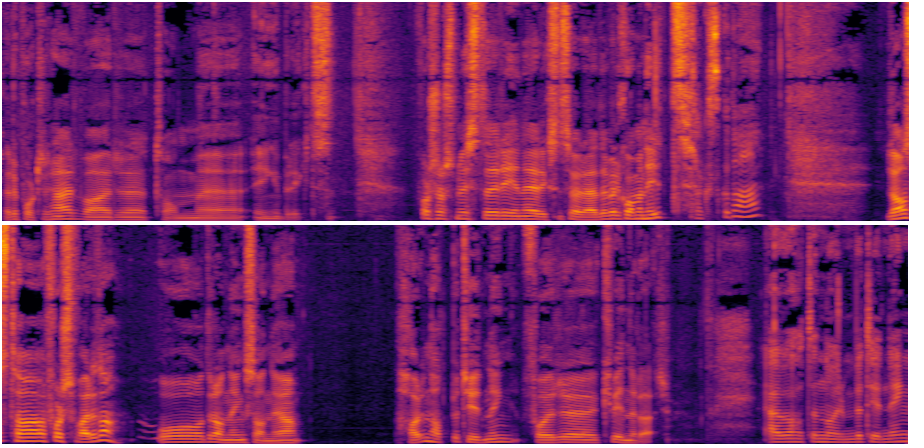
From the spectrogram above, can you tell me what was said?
Reporter her var eh, Tom eh, Ingebrigtsen. Forsvarsminister Ine Eriksen Søreide, velkommen hit. Takk skal du ha. La oss ta Forsvaret, da. Og dronning Sonja. Har hun hatt betydning for eh, kvinner der? Har jo hatt enorm betydning.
